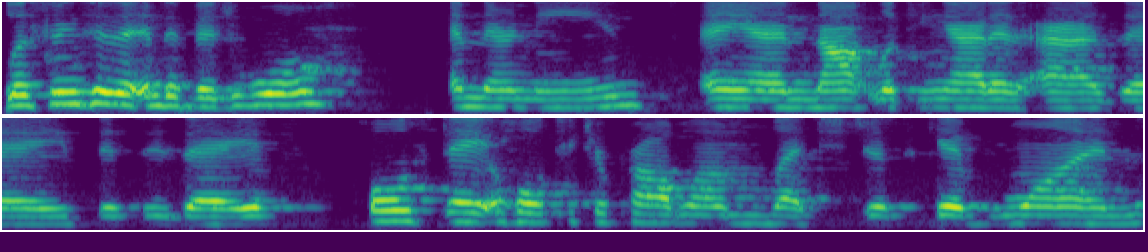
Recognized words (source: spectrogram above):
listening to the individual and their needs and not looking at it as a this is a whole state, whole teacher problem. Let's just give one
